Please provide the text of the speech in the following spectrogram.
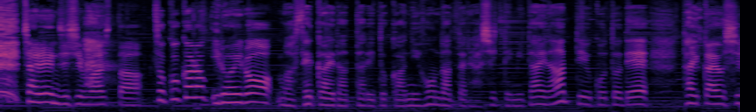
チャレンジしました。そこからいろいろまあ世界だったりとか日本だったり走ってみたいなっていうことで大会を調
